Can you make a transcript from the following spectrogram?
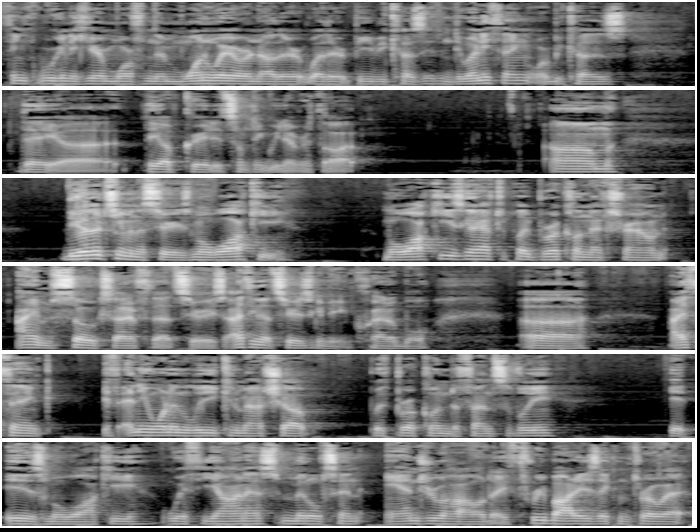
I think we're gonna hear more from them one way or another, whether it be because they didn't do anything or because they uh, they upgraded something we never thought. Um, the other team in the series, Milwaukee. Milwaukee is gonna have to play Brooklyn next round. I am so excited for that series. I think that series is gonna be incredible. Uh, I think if anyone in the league can match up with Brooklyn defensively, it is Milwaukee with Giannis, Middleton, and Jrue Holiday. Three bodies they can throw at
